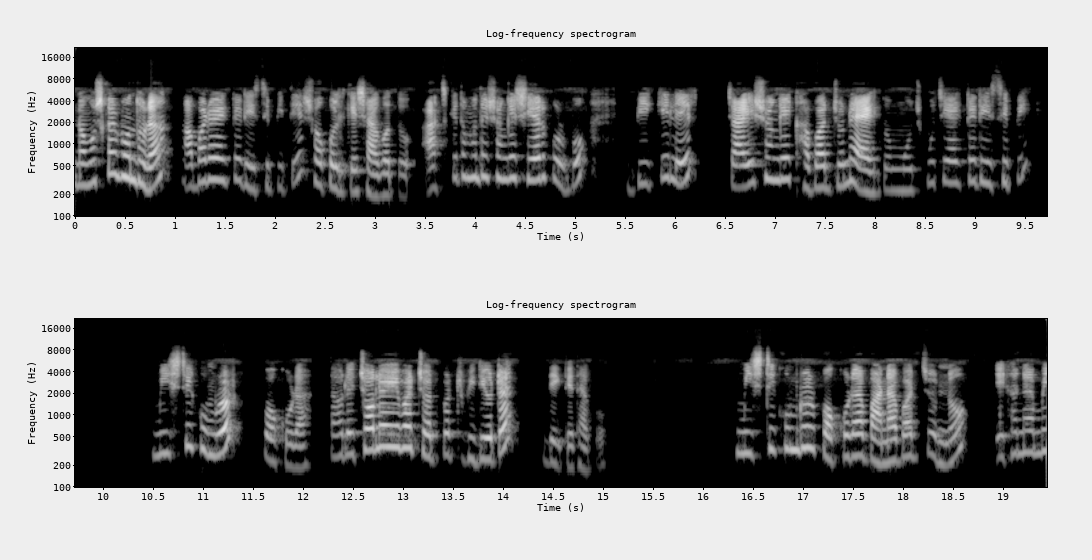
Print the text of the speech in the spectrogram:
নমস্কার বন্ধুরা, আবারও একটা রেসিপিতে সকলকে স্বাগত। আজকে তোমাদের সঙ্গে শেয়ার করব বিকেলের চায়ের সঙ্গে খাবার জন্য একদম মুচমুচে একটা রেসিপি মিষ্টি কুমড়োর পকোড়া। তাহলে চলো এবার চটপট ভিডিওটা দেখতে থাকো। মিষ্টি কুমড়োর পকোড়া বানাবার জন্য এখানে আমি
